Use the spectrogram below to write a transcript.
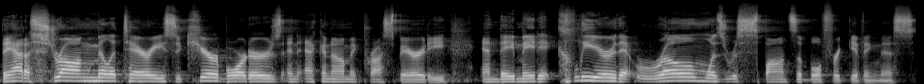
They had a strong military, secure borders, and economic prosperity, and they made it clear that Rome was responsible for giving this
